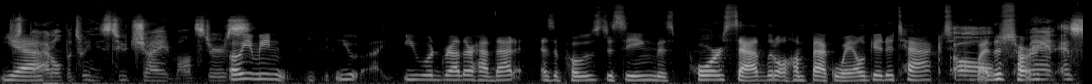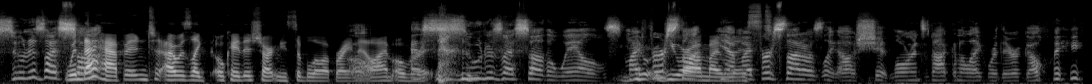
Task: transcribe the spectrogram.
Yeah. battle between these two giant monsters. Oh, you mean you you would rather have that as opposed to seeing this poor, sad little humpback whale get attacked oh, by the shark? Man, as soon as I saw when that happened, I was like, okay, this shark needs to blow up right Oh, now. I'm over as it. As soon as I saw the whales, my You- first you are thought, on my yeah, my first thought, I was like, oh shit, Lauren's not gonna like where they're going.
